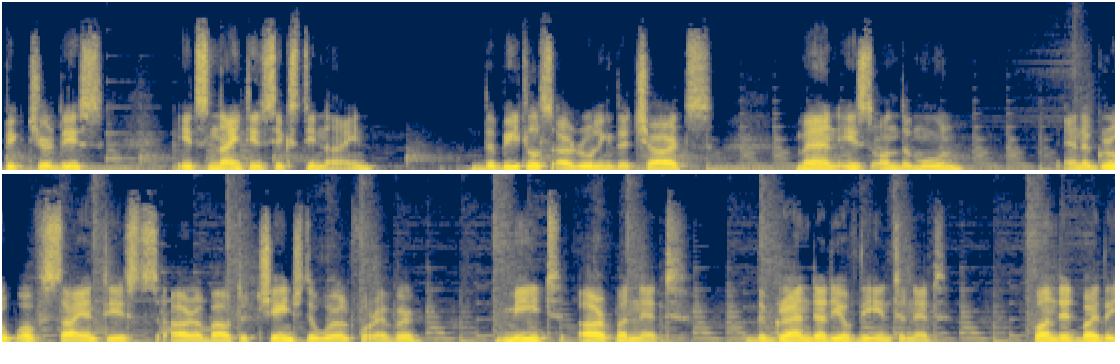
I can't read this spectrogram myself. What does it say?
Picture this it's 1969. The Beatles are ruling the charts, man is on the moon, and a group of scientists are about to change the world forever. Meet ARPANET, the granddaddy of the internet, funded by the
